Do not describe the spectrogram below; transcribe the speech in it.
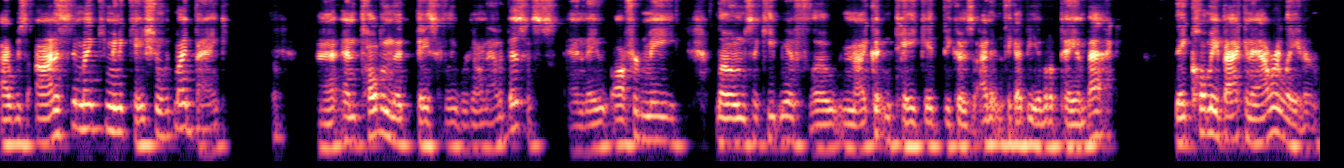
I was honest in my communication with my bank uh, and told them that basically we're going out of business. And they offered me loans to keep me afloat. And I couldn't take it because I didn't think I'd be able to pay them back. They called me back an hour later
